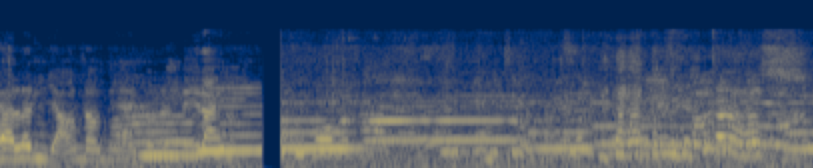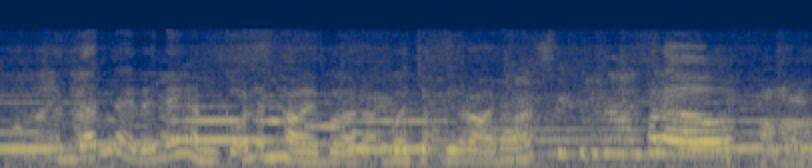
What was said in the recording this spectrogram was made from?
Giờ linh dọn đồ nghề của linh đi đây. Linh đến này để lấy hình của linh hồi vừa rồi vừa chụp vừa rồi đây. Hello. Hallo.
